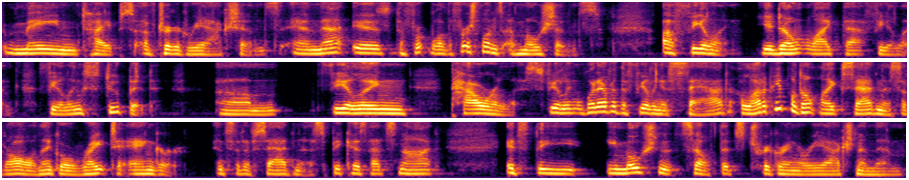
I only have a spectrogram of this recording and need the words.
main types of triggered reactions and that is the well the first one's emotions a feeling. You don't like that feeling. Feeling stupid um, feeling powerless feeling whatever the feeling is sad. A lot of people don't like sadness at all and they go right to anger instead of sadness because that's not it's the emotion itself that's triggering a reaction in them.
